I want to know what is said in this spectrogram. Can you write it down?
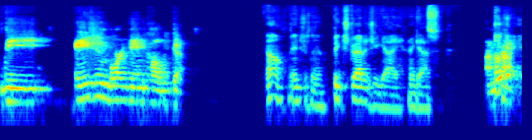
The Asian board game called Go. Oh, interesting. Big strategy guy, I guess. I'm okay.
